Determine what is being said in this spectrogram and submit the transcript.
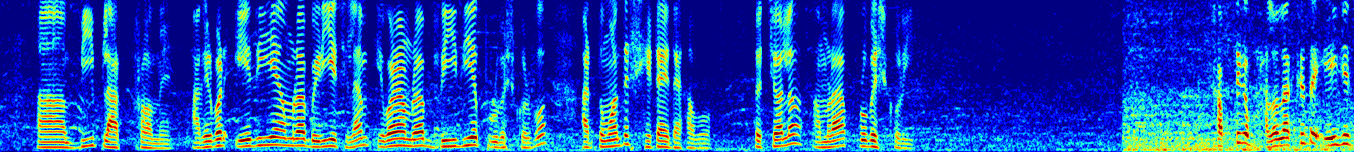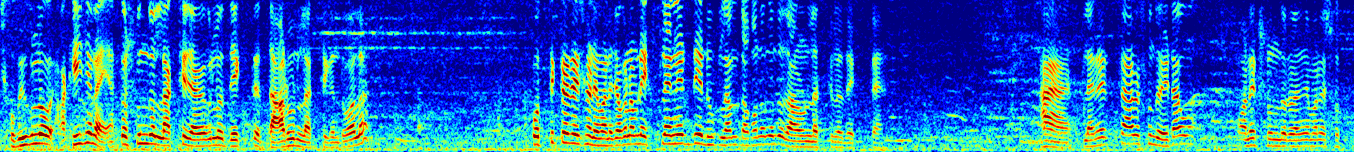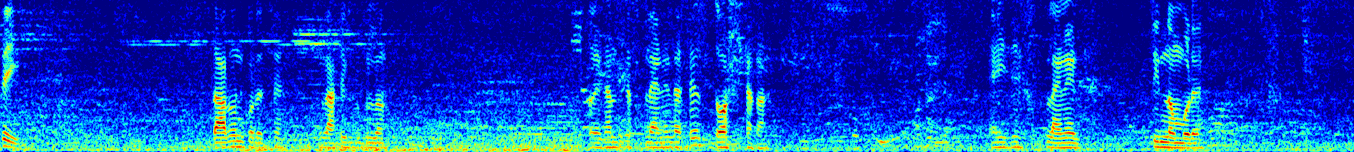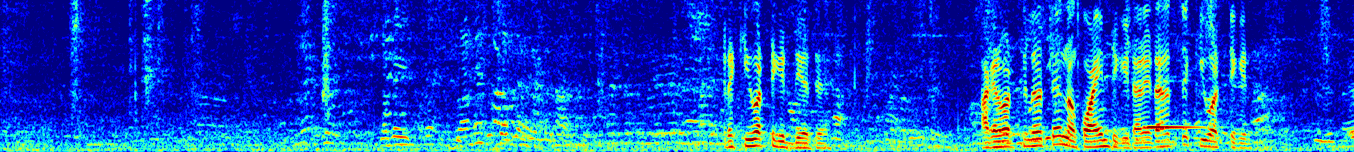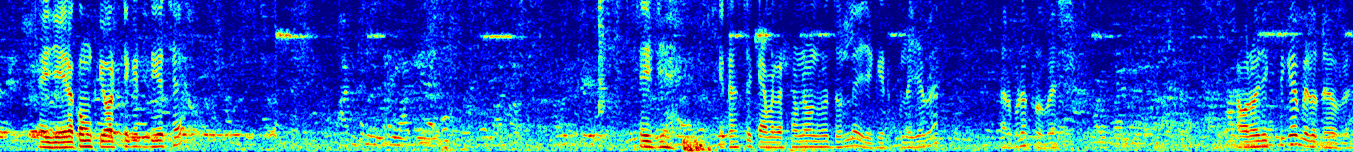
বি প্ল্যাটফর্মে। আগেরবার এ দিয়ে আমরা বেরিয়েছিলাম, এবার আমরা বি দিয়ে প্রবেশ করব আর তোমাদের সেটাই দেখাবো। তো চলো আমরা প্রবেশ করি। সব থেকে ভালো লাগছে তো এই যে ছবিগুলো আঁকিয়েছে না, এত সুন্দর লাগছে জায়গাগুলো দেখতে, দারুণ লাগছে কিন্তু বলো। প্রত্যেকটা স্টেশনে মানে যখন আমরা এক্সপ্ল্যানেট দিয়ে ঢুকলাম, তখনও কিন্তু দারুণ লাগছিল দেখতে। হ্যাঁ এক্সপ্ল্যানেটটা আরও সুন্দর, এটাও অনেক সুন্দর হয়েছে মানে সত্যিই। দারুণ করেছে গ্রাফিক্সগুলো তো এখান থেকে স্প্ল্যানেট আছে, দশ টাকা। এই যে স্প্ল্যানেট তিন নম্বরে। এটা কিউআর টিকিট দিয়েছে। আগের বার ছিল হচ্ছে, না কয়েন টিকিট আর এটা হচ্ছে কিউআর টিকিট। এই যে এরকম কিউআর টিকিট দিয়েছে। এই যে, এটা হচ্ছে ক্যামেরার সামনে মনে করে ধরলে, এই যে গেট খুলে যাবে, তারপরে প্রবেশ। আবার ওই দিক থেকে বেরোতে হবে।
